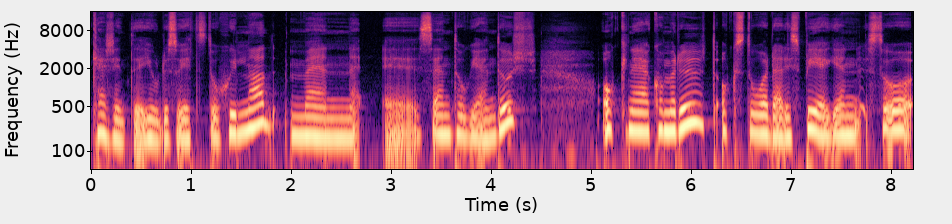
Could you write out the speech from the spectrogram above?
kanske inte gjorde så jättestor skillnad men sen tog jag en dusch och när jag kommer ut och står där i spegeln så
